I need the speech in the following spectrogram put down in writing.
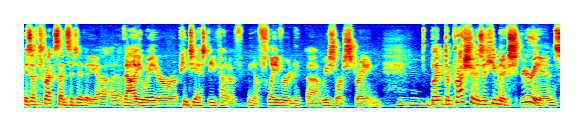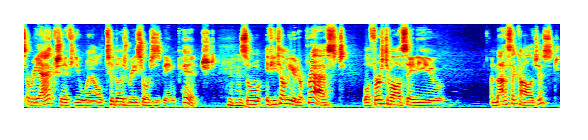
is a threat sensitivity, a, an evaluator or a PTSD kind of you know flavored uh, resource strain. Mm-hmm. But depression is a human experience, a reaction, if you will, to those resources being pinched. Mm-hmm. So if you tell me you're depressed, well, first of all, I'll say to you, I'm not a psychologist.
